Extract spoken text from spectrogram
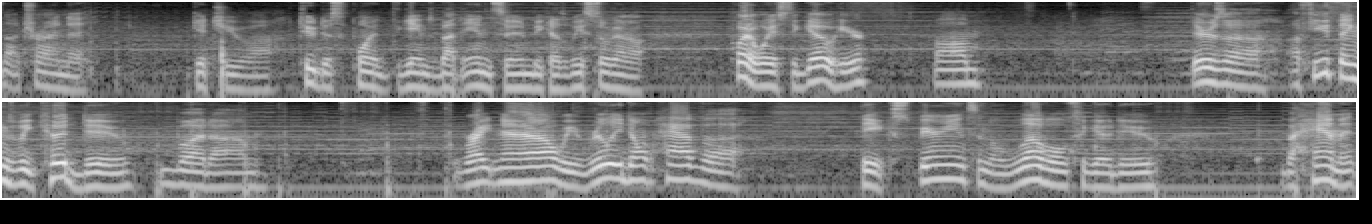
Not trying to get you uh, too disappointed the game's about to end soon because we still got a, quite a ways to go here. Um, there's a, a few things we could do, but um, right now we really don't have uh, the experience and the level to go do Bahamut.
